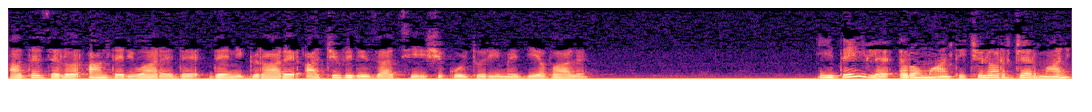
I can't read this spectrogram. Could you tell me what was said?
a tezelor anterioare de denigrare a civilizației și culturii medievale. Ideile romanticilor germani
